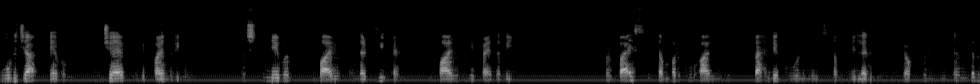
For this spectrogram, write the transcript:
ऊर्जा एवं जैव रिफाइनरियों sustainable bio energy and bio refineries और 22 सितंबर को आयोजित पहले गोलमेज सम्मेलन में डॉक्टर जितेंद्र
